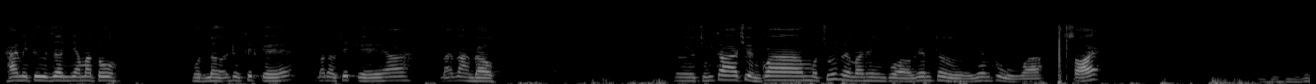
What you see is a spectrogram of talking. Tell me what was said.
24 dân Yamato. Một lỡ được thiết kế bắt đầu thiết kế à, bãi vàng đầu ừ, chúng ta chuyển qua một chút về màn hình của game tử game thủ và sói cái gì nhỉ?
